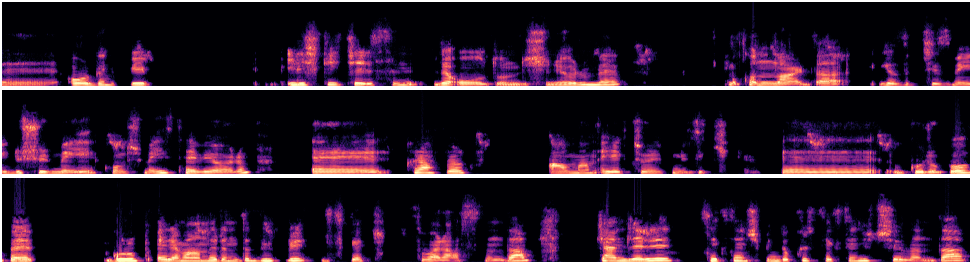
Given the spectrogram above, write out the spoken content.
e, organik bir ilişki içerisinde olduğunu düşünüyorum ve bu konularda yazıp çizmeyi, düşünmeyi, konuşmayı seviyorum. E, Kraftwerk Alman elektronik müzik e, grubu ve grup elemanlarında büyük bir bisiklet tutkusu var aslında. Kendileri 83 1983 yılında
